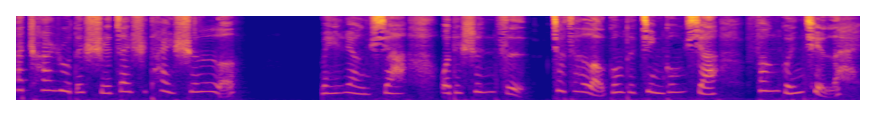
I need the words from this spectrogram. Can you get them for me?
他插入的实在是太深了。没两下，我的身子就在老公的进攻下翻滚起来。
